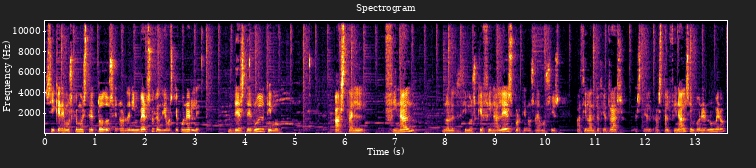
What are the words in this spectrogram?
Si queremos que muestre todos en orden inverso, tendríamos que ponerle desde el último hasta el final. No le decimos qué final es porque no sabemos si es hacia adelante o hacia atrás. Hasta el, final, sin poner número,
